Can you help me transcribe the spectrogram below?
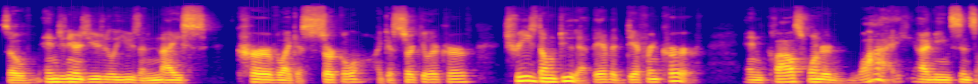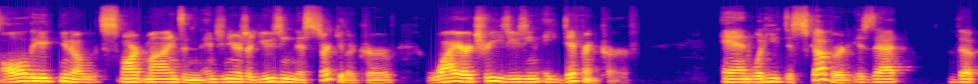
So engineers usually use a nice curve like a circle, like a circular curve. Trees don't do that. They have a different curve. And Claus wondered why. I mean, since all the, you know, smart minds and engineers are using this circular curve, why are trees using a different curve? And what he discovered is that the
